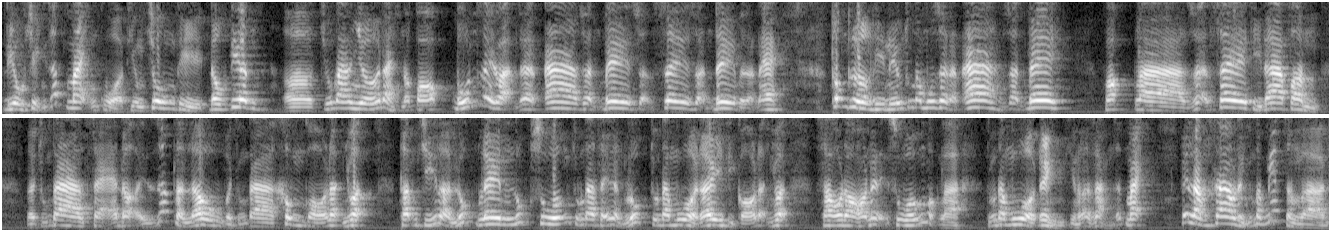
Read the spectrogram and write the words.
điều chỉnh rất mạnh của thị trường chung thì đầu tiên uh, chúng ta nhớ này nó có bốn giai đoạn giai đoạn A giai đoạn B giai đoạn C giai đoạn D và giai đoạn E. Thông thường thì nếu chúng ta mua giai đoạn A giai đoạn B hoặc là giai đoạn C thì đa phần là chúng ta sẽ đợi rất là lâu và chúng ta không có lợi nhuận. Thậm chí là lúc lên lúc xuống chúng ta thấy rằng lúc chúng ta mua ở đây thì có lợi nhuận sau đó nó lại xuống hoặc là chúng ta mua ở đỉnh thì nó giảm rất mạnh thế làm sao để chúng ta biết rằng là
